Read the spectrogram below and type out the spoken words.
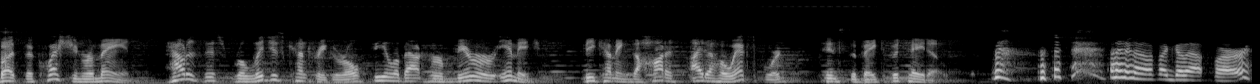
But the question remains how does this religious country girl feel about her mirror image becoming the hottest Idaho export since the baked potato? I don't know if I'd go that far.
